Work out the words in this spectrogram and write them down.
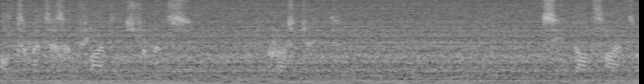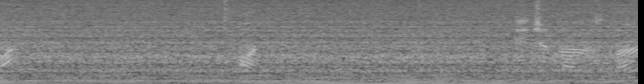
Altimeters and flight instruments. Cross-checked. Seatbelt signs on. On. Engine low is low.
